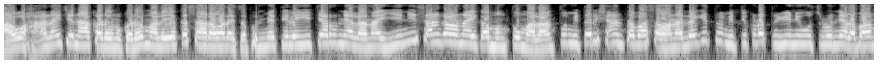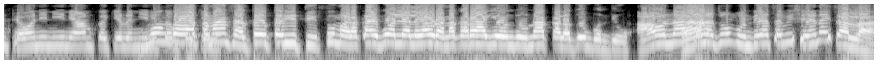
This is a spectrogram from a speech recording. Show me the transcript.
आव हाणायचे ना कडवणूकड मला एकच सारा वाढायचा पण मी तिला विचारून नेला ना इनी सांगावं नाही का मग तुम्हाला? आणि तुम्ही तरी शांत बसावा ना. लगेच तुम्ही तिकडं इनी उचलून नेला बाम ठेवा इनी आमक केलं नी मग आता माणसाला तळतळ येते. तुम्हाला काय बोलल्याला एवढा नका राग येऊन देऊ नाकाला झोंबून देऊ. आव ना झोंबून द्यायचा विषय नाही चालला.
